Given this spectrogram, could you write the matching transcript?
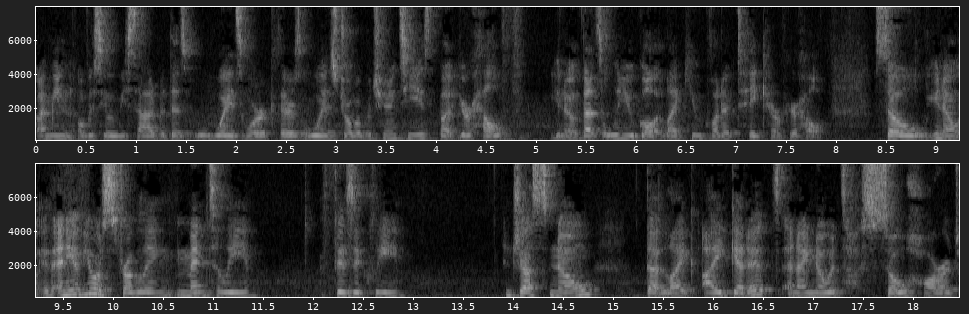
i mean obviously it would be sad but there's always work there's always job opportunities but your health you know that's all you got like you've got to take care of your health so you know if any of you are struggling mentally physically just know that like i get it and i know it's so hard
